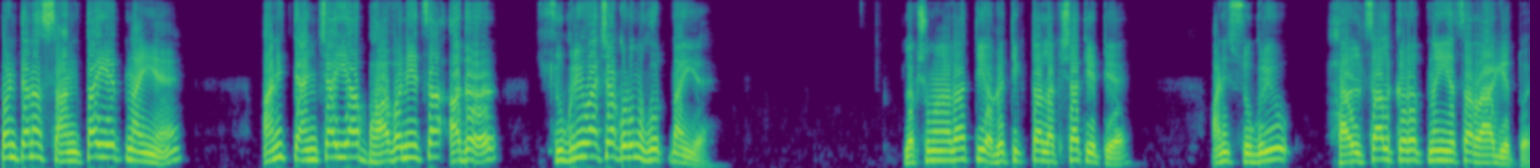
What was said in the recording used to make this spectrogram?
पण त्यांना सांगता येत नाहीये. आणि त्यांच्या या भावनेचा आदर सुग्रीवाच्याकडून होत नाहीये. लक्ष्मणाला ती अगतिकता लक्षात येते आणि सुग्रीव हालचाल करत नाही याचा राग येतोय.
